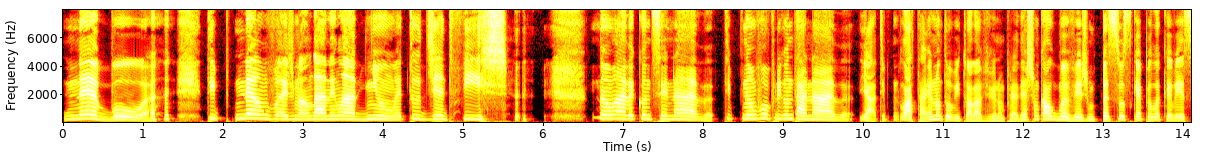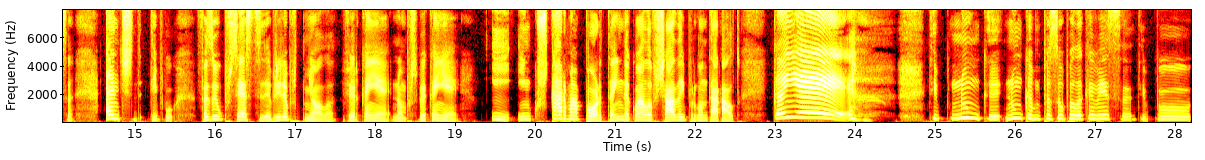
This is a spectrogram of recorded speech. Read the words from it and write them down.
Na boa. tipo, não vejo maldade em lado nenhum, é tudo gente fixe. não há de acontecer nada. Tipo, não vou perguntar nada. Yeah, tipo, lá está, eu não estou habituada a viver num prédio. Acham que alguma vez me passou sequer pela cabeça antes de, tipo, fazer o processo de abrir a portinhola, ver quem é, não perceber quem é e encostar-me à porta ainda com ela fechada e perguntar alto: quem é? tipo, nunca, nunca me passou pela cabeça. Tipo,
